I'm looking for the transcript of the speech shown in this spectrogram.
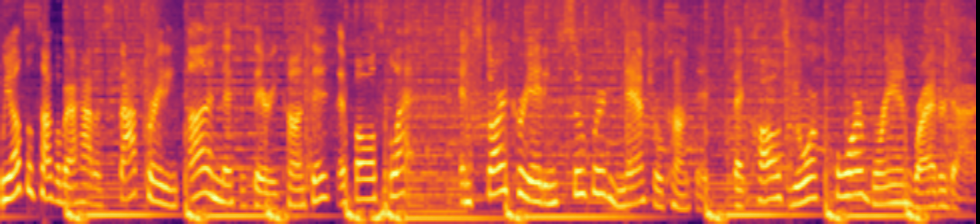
We also talk about how to stop creating unnecessary content that falls flat and start creating supernatural content that calls your core brand ride or die.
